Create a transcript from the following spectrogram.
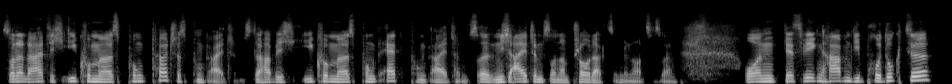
sondern da hatte ich e-commerce.purchase.items. Da habe ich e-commerce.add.items, äh, nicht Items, sondern Products, um genau zu sein. Und deswegen haben die Produkte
